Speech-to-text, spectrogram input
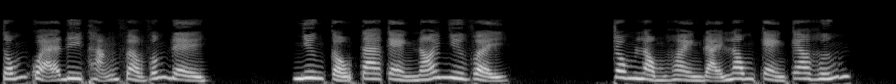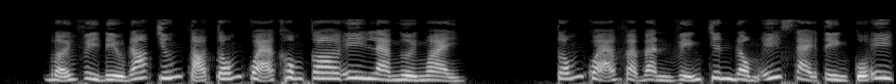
Tống quả đi thẳng vào vấn đề. Nhưng cậu ta càng nói như vậy. Trong lòng Hoàng Đại Long càng cao hứng. Bởi vì điều đó chứng tỏ Tống Quả không coi y là người ngoài. Tống Quả và Bành Viễn Chinh đồng ý xài tiền của y.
